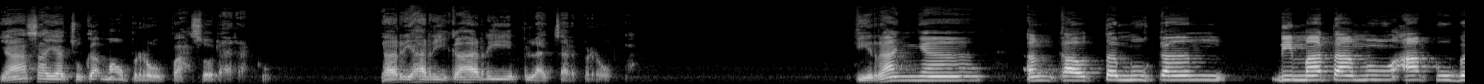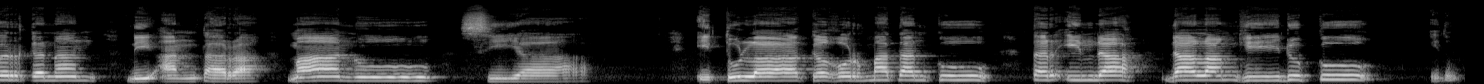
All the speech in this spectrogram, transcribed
Ya, saya juga mau berubah, saudaraku dari hari ke hari belajar berubah. Kiranya engkau temukan di matamu aku berkenan di antara manusia. Itulah kehormatanku terindah dalam hidupku. Itu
